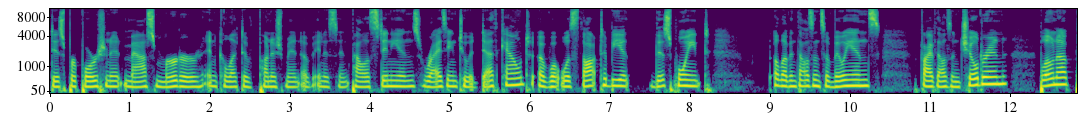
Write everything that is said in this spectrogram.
disproportionate mass murder and collective punishment of innocent Palestinians, rising to a death count of what was thought to be at this point 11,000 civilians, 5,000 children blown up,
